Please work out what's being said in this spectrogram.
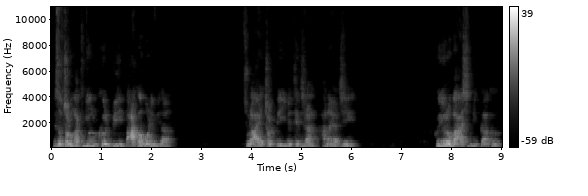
그래서 저는 같은 경우는 그걸 미리 막아버립니다. 술을 아예 절대 입에 대질 않, 않아야지. 그 여러분 아십니까? 그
